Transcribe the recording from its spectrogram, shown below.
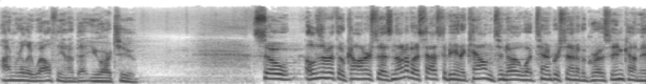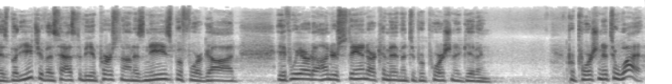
I'm really wealthy, and I bet you are too. So Elizabeth O'Connor says none of us has to be an accountant to know what 10% of a gross income is, but each of us has to be a person on his knees before God if we are to understand our commitment to proportionate giving. Proportionate to what?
